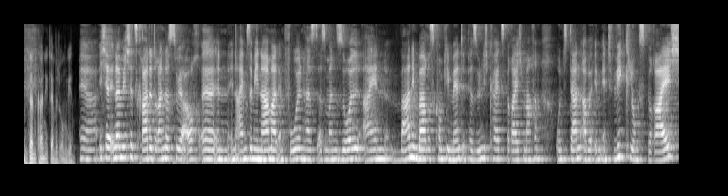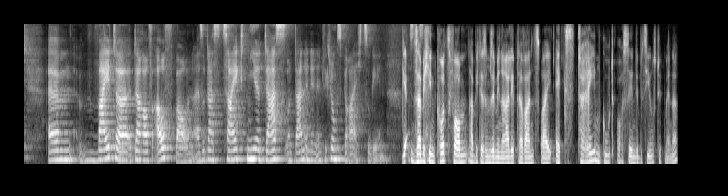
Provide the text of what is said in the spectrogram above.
Und dann kann ich damit umgehen. Ja, ich erinnere mich jetzt gerade dran, dass du ja auch äh, in, in einem Seminar mal empfohlen hast, also man soll ein wahrnehmbares Kompliment im Persönlichkeitsbereich machen und dann aber im Entwicklungsbereich ähm, weiter darauf aufbauen. Also das zeigt mir das und dann in den Entwicklungsbereich zu gehen. Ja, Das habe ich in Kurzform, habe ich das im Seminar erlebt, da waren zwei extrem gut aussehende Beziehungstyp Männer.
